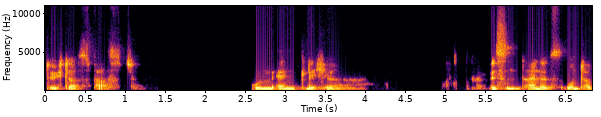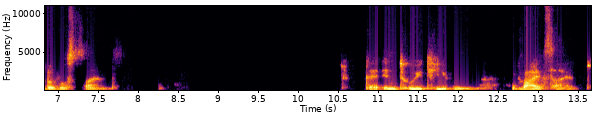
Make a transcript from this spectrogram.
Durch das fast unendliche Wissen deines Unterbewusstseins, der intuitiven Weisheit.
